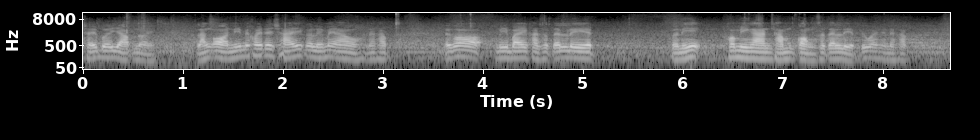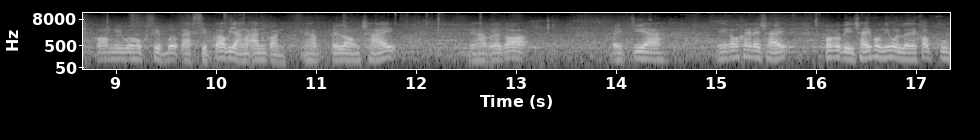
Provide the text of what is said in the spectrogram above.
ใช้เบอร์หยาบหน่อย หลังอ่อนนี้ไม่ค่อยได้ใช้ก็เลยไม่เอานะครับ แล้วก็มีใบขัดสแตนเลสตัวนี้เขามีงานทำกล่องสแตนเลสด้วยนะครับ ก็มีเบอร์ 60 เบอร์ 80 ก็อย่างละอันก่อนนะครับ ไปลองใช้นะครับ แล้วก็ใบเจียนี่ก็ไม่ค่อยได้ใช้เพราะปกติใช้พวกนี้หมดเลยครอบคลุม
